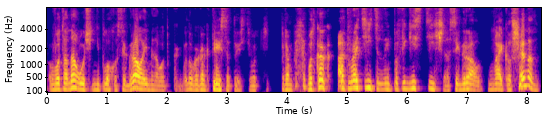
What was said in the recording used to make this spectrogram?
вот она очень неплохо сыграла именно вот как ну, как актриса, то есть вот прям, вот как отвратительно и пофигистично сыграл Майкл Шеннон,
